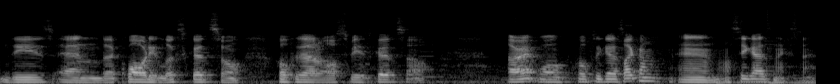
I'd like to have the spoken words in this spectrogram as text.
these and the quality looks good. So hopefully that'll also be as good. So, all right. Well, hopefully you guys like them and I'll see you guys next time.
